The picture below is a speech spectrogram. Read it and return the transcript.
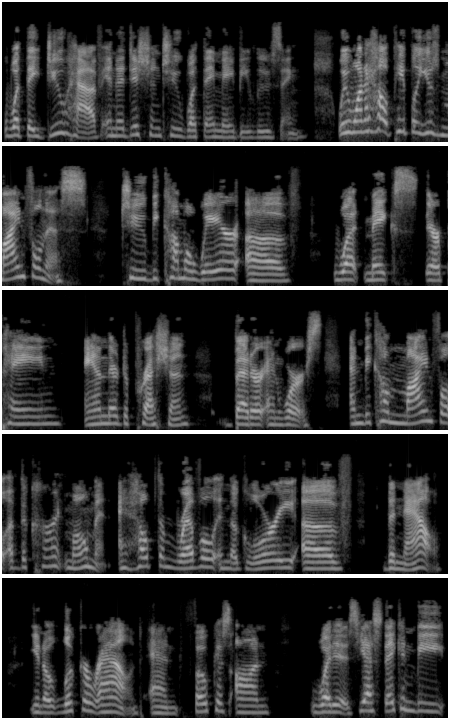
what they do have in addition to what they may be losing. We want to help people use mindfulness to become aware of what makes their pain and their depression better and worse and become mindful of the current moment and help them revel in the glory of the now you know look around and focus on what is. Yes they can be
